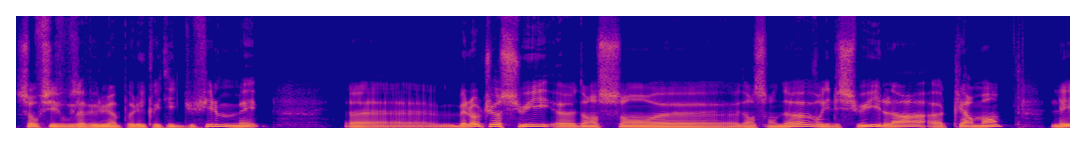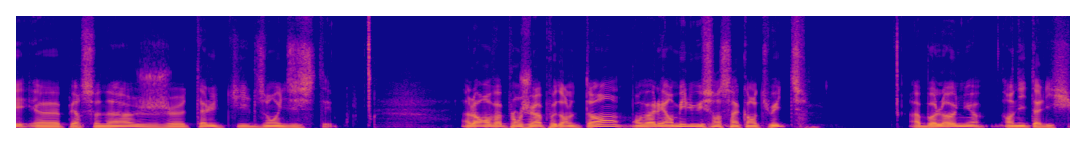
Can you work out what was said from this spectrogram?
sauf si vous avez lu un peu les critiques du film, mais euh, Bellocchio suit euh, dans, son, euh, dans son œuvre, il suit là clairement les personnages tels qu'ils ont existé. Alors on va plonger un peu dans le temps, on va aller en 1858 à Bologne, en Italie.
